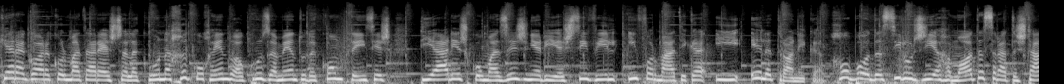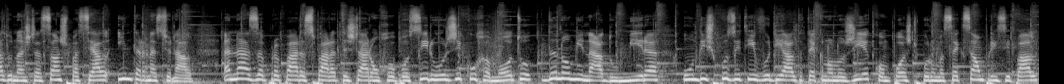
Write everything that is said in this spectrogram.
quer agora colmatar esta lacuna recorrendo ao cruzamento de competências de áreas como as engenharias civil, informática e eletrónica. Robô da cirurgia remota será testado na Estação Espacial Internacional. A NASA prepara-se para testar um robô cirúrgico remoto denominado Mira, um dispositivo de alta tecnologia composto por uma secção principal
